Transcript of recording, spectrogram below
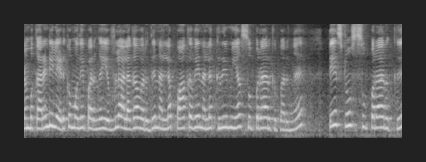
நம்ம கரண்டியில் எடுக்கும் போதே பாருங்கள் எவ்வளோ அழகாக வருது. நல்லா பார்க்கவே நல்லா க்ரீமியாக சூப்பராக இருக்குது பாருங்கள் டேஸ்ட்டும் சூப்பராக இருக்குது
